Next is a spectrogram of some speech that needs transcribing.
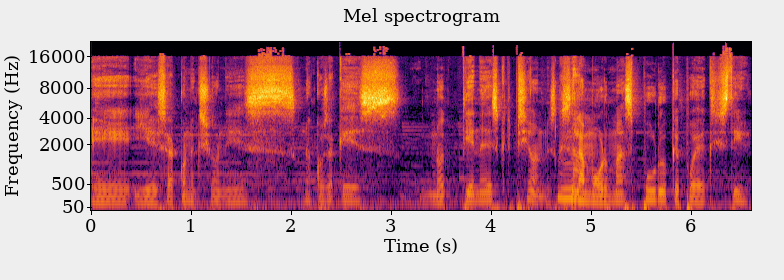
Eh, y esa conexión es una cosa que es no tiene descripción, es que es el amor más puro que puede existir.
